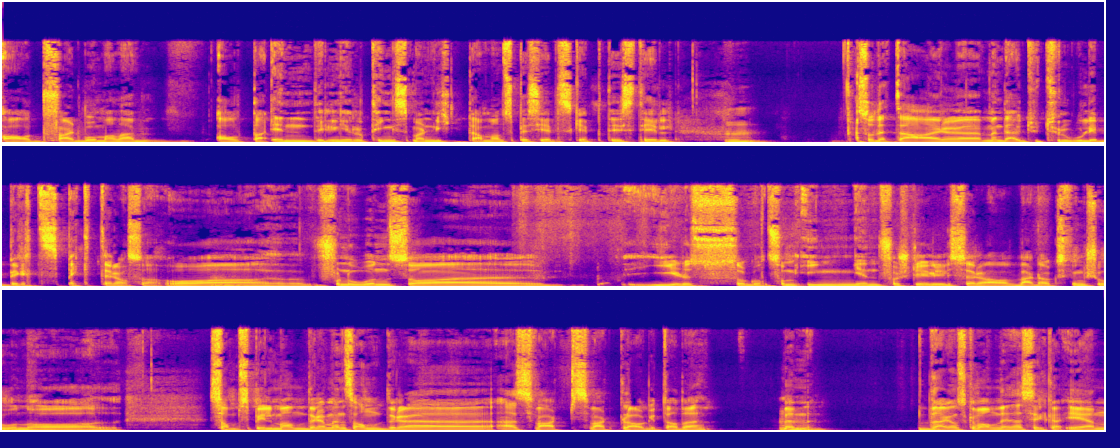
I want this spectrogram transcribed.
atferd hvor man er alt av endringer og ting som er nytt, er man spesielt skeptisk til. Mm. Så dette er, eh, Men det er et utrolig bredt spekter, altså. Og for noen så eh, gir det så godt som ingen forstyrrelser av hverdagsfunksjon og samspill med andre, mens andre er svært, svært plaget av det. Men mm. Det er ganske vanlig. Det er ca. én,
